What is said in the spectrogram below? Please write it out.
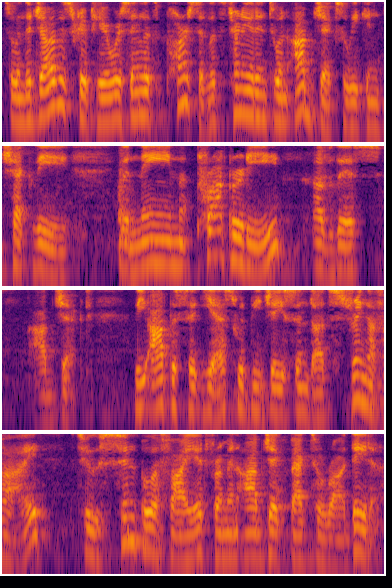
So in the JavaScript here, we're saying let's parse it. Let's turn it into an object so we can check the, the name property of this object. The opposite, yes, would be json.stringify to simplify it from an object back to raw data.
